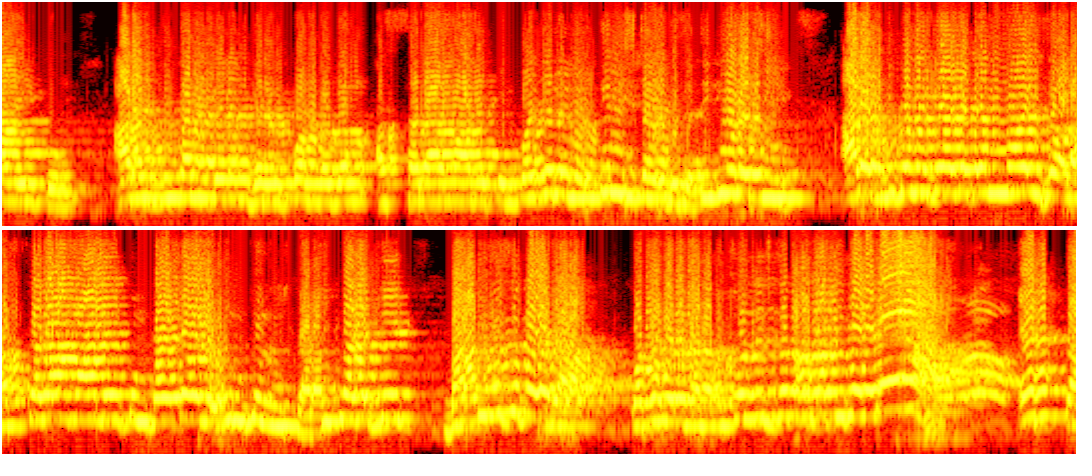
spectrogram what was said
আলাইকুম। আরেক দোকানে গেলেন গেলেন পনেরো জন, আসসালাম আলাইকুম। কয়জন তিরিশটা হয়ে গেছে। ঠিক না একটা।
